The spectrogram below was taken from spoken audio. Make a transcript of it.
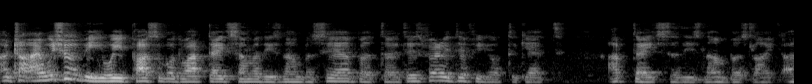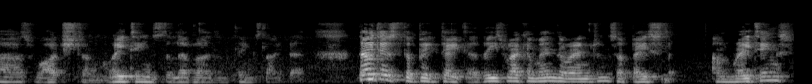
I, try, I wish it would be possible to update some of these numbers here, but uh, it is very difficult to get updates to these numbers like hours watched and ratings delivered and things like that. Notice the big data. These recommender engines are based on ratings.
